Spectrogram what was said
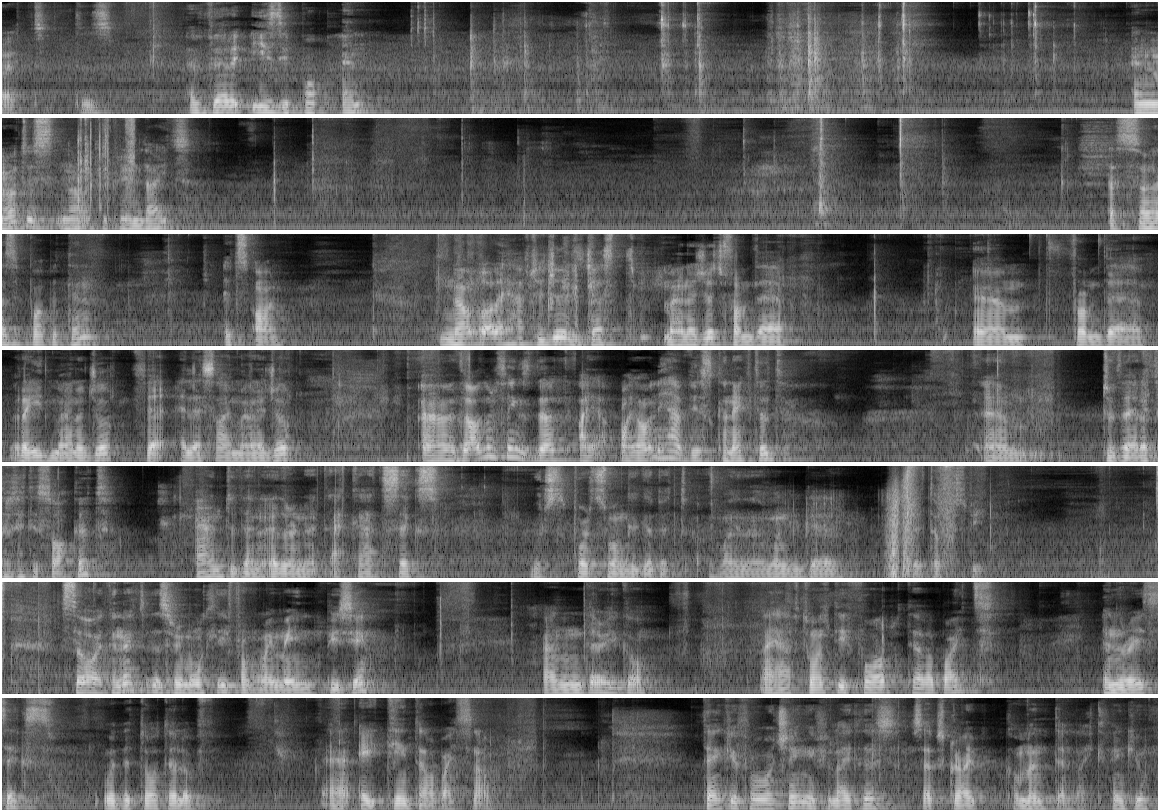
Right, it is a very easy pop in and notice now the green light as soon as I pop it in it's on. Now all I have to do is just manage it from the um, from the RAID manager the LSI manager. Uh, the other thing is that I, I only have this connected um, to the electricity socket and to the Ethernet a Cat6 which supports 1 gigabit, 1, 1 gigabit of speed. So I connected this remotely from my main PC, and there you go. I have 24 terabytes in RAID 6 with a total of uh, 18 terabytes now. Thank you for watching. If you like this, subscribe, comment, and like. Thank you.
